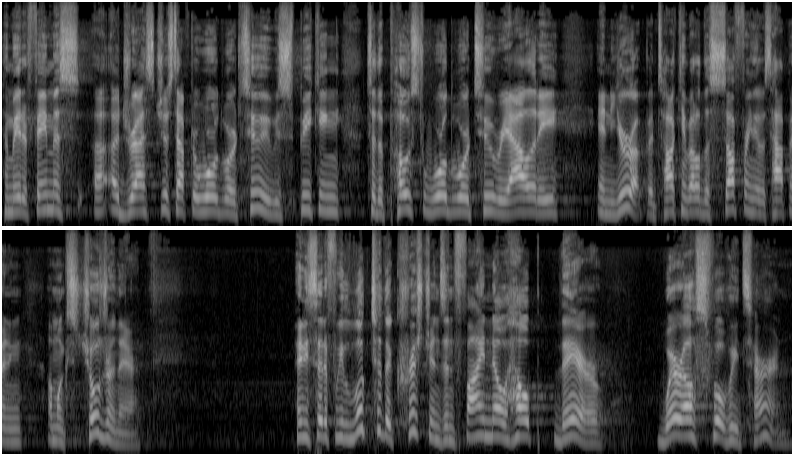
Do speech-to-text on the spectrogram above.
who made a famous uh, address just after World War II. He was speaking to the post World War II reality in Europe and talking about all the suffering that was happening amongst children there. And he said, if we look to the Christians and find no help there, where else will we turn?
